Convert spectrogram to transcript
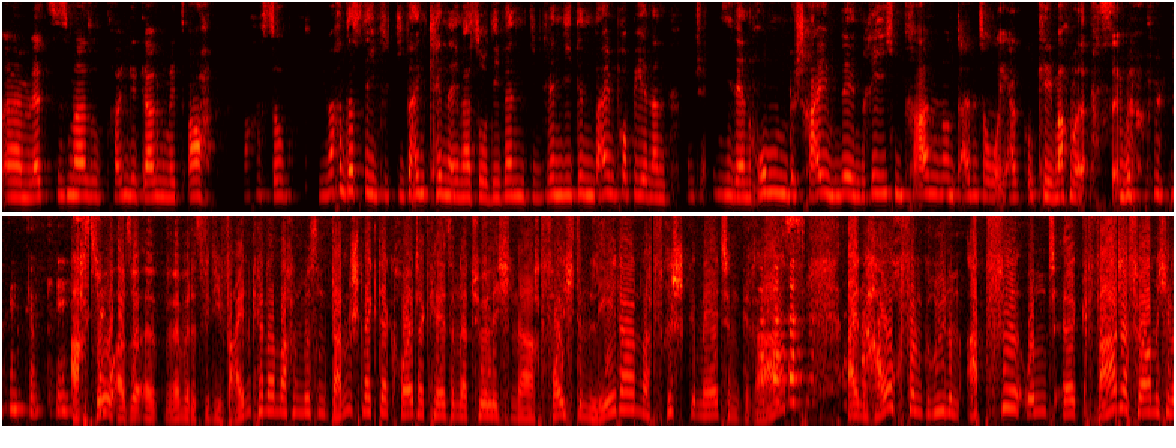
ähm, letztes Mal so dran gegangen mit, ah, mach es so, wie machen das die, die Weinkenner immer so, die, wenn, die, wenn die den Wein probieren, dann, dann checken sie den rum, beschreiben den, riechen dran und dann so, ja, okay, machen wir das selber. Mit dem Käse. Ach so, also äh, wenn wir das wie die Weinkenner machen müssen, dann schmeckt der Kräuterkäse natürlich nach feuchtem Leder, nach frisch gemähtem Gras, ein Hauch von grünem Apfel und äh, quaderförmig im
